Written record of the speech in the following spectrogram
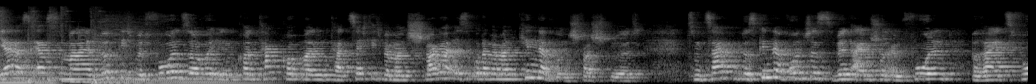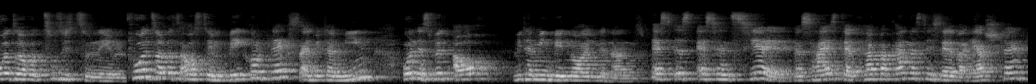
Ja, das erste Mal wirklich mit Folsäure in Kontakt kommt man tatsächlich, wenn man schwanger ist oder wenn man Kinderwunsch verspürt. Zum Zeitpunkt des Kinderwunsches wird einem schon empfohlen, bereits Folsäure zu sich zu nehmen. Folsäure ist aus dem B-Komplex, ein Vitamin, und es wird auch Vitamin B9 genannt. Es ist essentiell, das heißt, der Körper kann das nicht selber herstellen.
